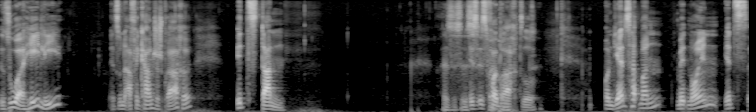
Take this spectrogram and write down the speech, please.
Suaheli, so eine afrikanische Sprache, It's done. Also es ist, Es ist vollbracht so. Und jetzt hat man mit neuen, jetzt,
